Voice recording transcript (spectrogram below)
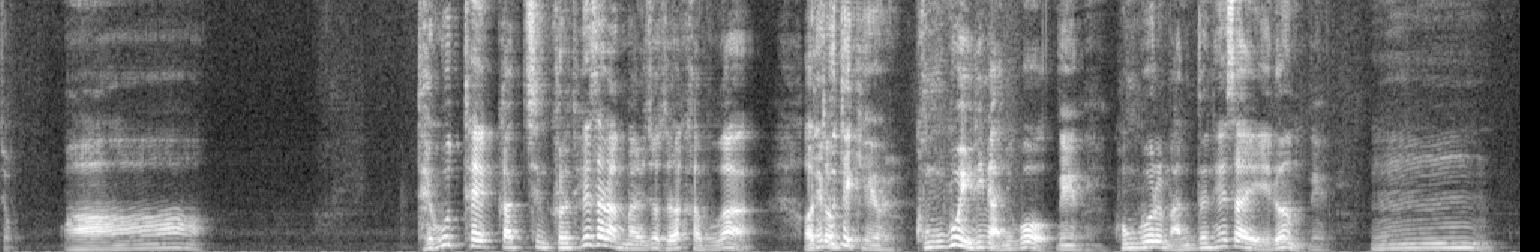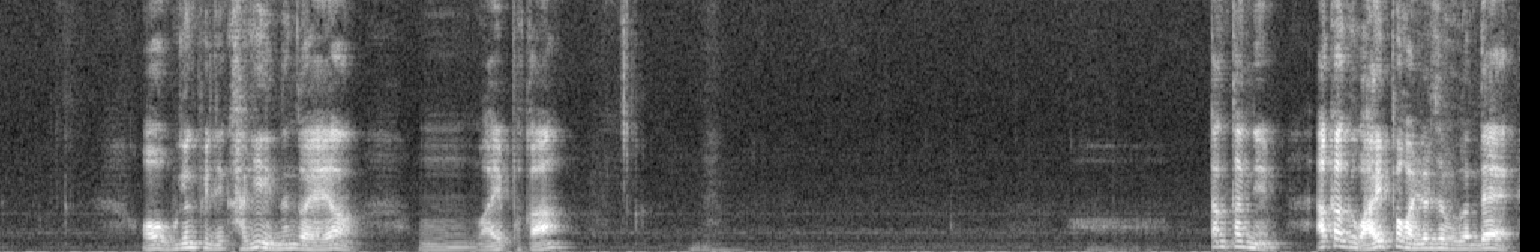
쪽. 아. 대구택 같은 그런 회사란 말이죠. 드라카브가. 어떤 대구텍 계열. 공구의 이름이 아니고 네네. 공구를 만든 회사의 이름. 네. 음. 어, 우경필님 각이 있는 거예요. 음, 와이퍼가. 땅타님, 아까 그 와이퍼 관련해서 그건데,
